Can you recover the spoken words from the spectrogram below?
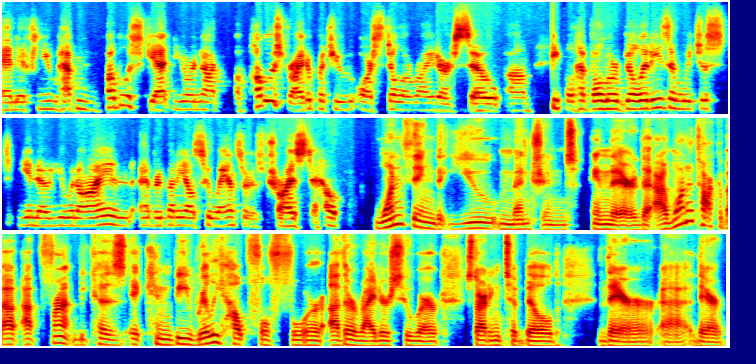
And if you haven't published yet you're not a published writer but you are still a writer. So um, people have vulnerabilities and we just you know you and i and everybody else who answers tries to help one thing that you mentioned in there that I want to talk about up front because it can be really helpful for other writers who are starting to build their uh, their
